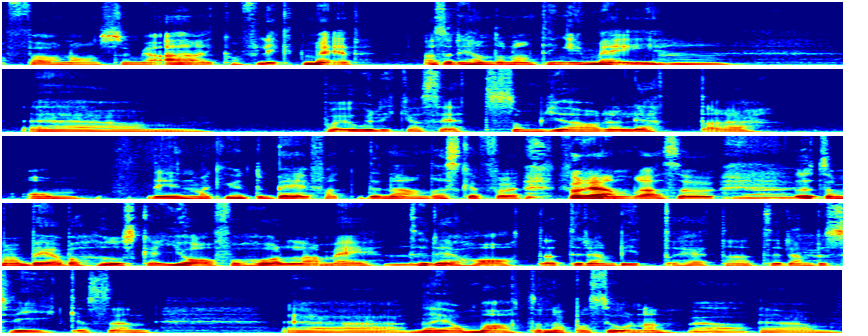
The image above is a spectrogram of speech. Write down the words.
för någon som jag är i konflikt med. Alltså det händer någonting i mig. Mm. ehm, på olika sätt som gör det lättare. Om, det är, man kan ju inte be för att den andra ska för, förändras och, utan man ber bara hur ska jag förhålla mig Mm. till det hatet, till den bitterheten, till den besvikelsen eh, när jag möter den här personen. Ja, Ehm,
